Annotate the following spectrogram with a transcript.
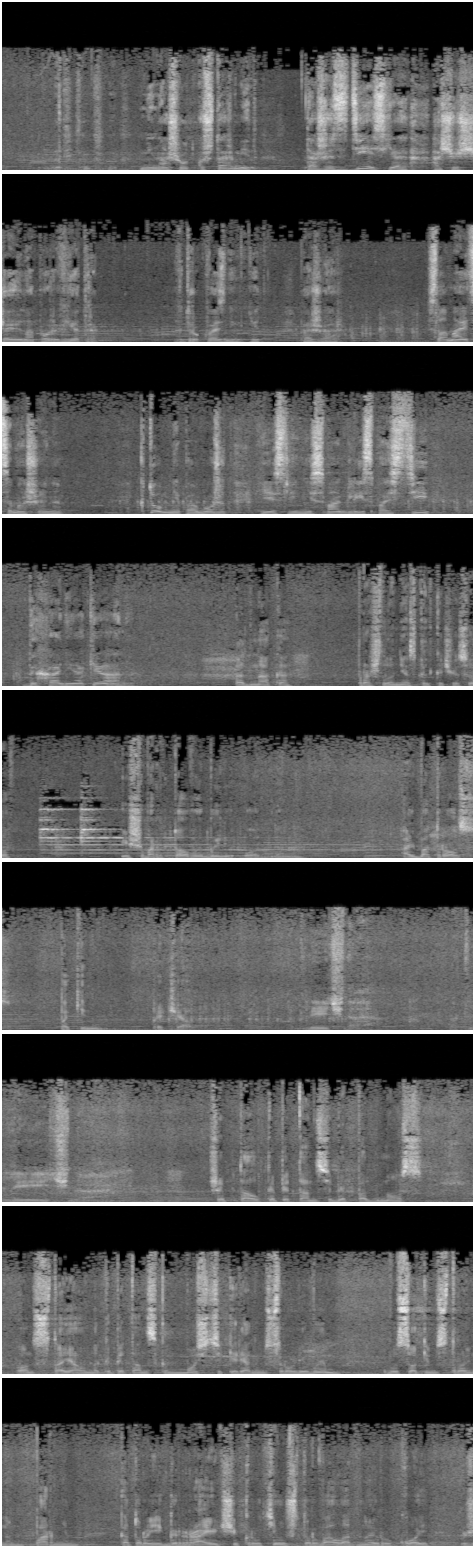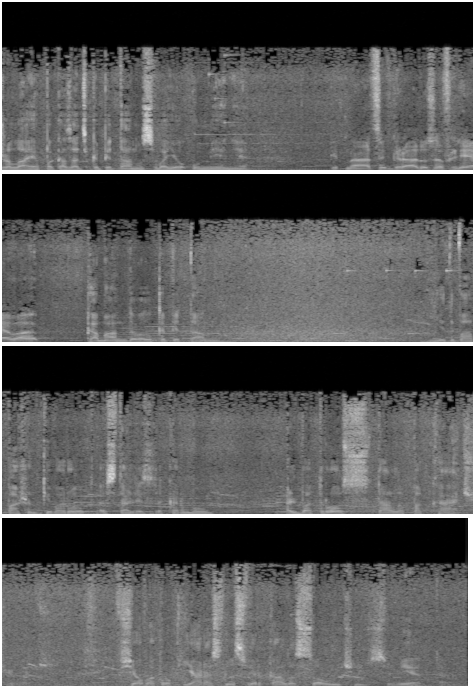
не на шутку штормит. Даже здесь я ощущаю напор ветра. Вдруг возникнет пожар, сломается машина. Кто мне поможет, если не смогли спасти дыхание океана? Однако прошло несколько часов, и швартовы были отданы. Альбатрос покинул причал. Отлично, отлично шептал капитан себе под нос. Он стоял на капитанском мостике рядом с рулевым, высоким стройным парнем, который играючи крутил штурвал одной рукой, желая показать капитану свое умение. «15 градусов лево!» — командовал капитан. Едва башенки ворот остались за кормом, Альбатрос стала покачивать. Все вокруг яростно сверкало солнечным светом.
